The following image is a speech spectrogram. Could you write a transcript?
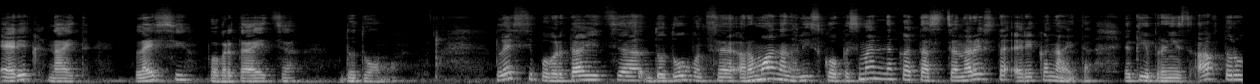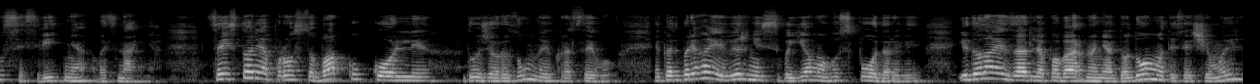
Ерік Найт. Лесі повертається додому. Лесі повертається додому. Це роман англійського письменника та сценариста Еріка Найта, який приніс автору всесвітнє визнання. Це історія про собаку Коллі, дуже розумну і красиву, яка зберігає вірність своєму господареві і долає задля повернення додому тисячі миль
